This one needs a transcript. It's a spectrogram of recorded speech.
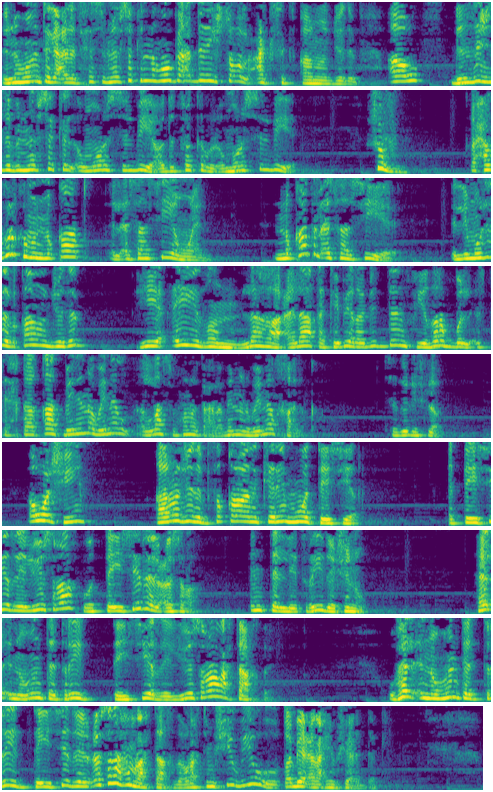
إنه أنت قاعد تحس بنفسك إنه هو قاعد يشتغل عكسك قانون الجذب أو تجذب لنفسك الأمور السلبية أو تفكر بالأمور السلبية. شوفوا راح أقول لكم النقاط الأساسية وين. النقاط الأساسية اللي موجودة بقانون الجذب هي أيضا لها علاقة كبيرة جدا في ضرب الاستحقاقات بيننا وبين الله سبحانه وتعالى بيننا وبين الخالق. تقولي شلون؟ أول شيء قانون الجذب في القرآن الكريم هو التيسير. التيسير لليسرى والتيسير للعسرى. أنت اللي تريده شنو؟ هل أنه أنت تريد تيسير لليسرى راح تاخذه. وهل أنه أنت تريد تيسير للعسرى هم راح تاخذه وراح تمشي بيه وطبيعي راح يمشي عندك.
